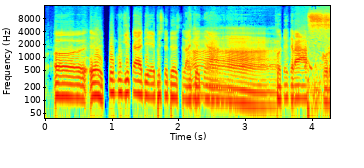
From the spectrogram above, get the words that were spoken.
eh, eh, tunggu kita di episode selanjutnya. Ah. Kode keras. Kode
